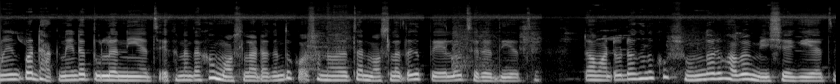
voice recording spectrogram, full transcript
মিনিট পর ঢাকনিটা তুলে নিয়েছি। এখানে দেখো মশলাটা কিন্তু কষানো হয়েছে আর মশলা থেকে তেলও ছেড়ে দিয়েছে। টমেটোটা কিন্তু খুব সুন্দরভাবে মিশে গিয়েছে।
